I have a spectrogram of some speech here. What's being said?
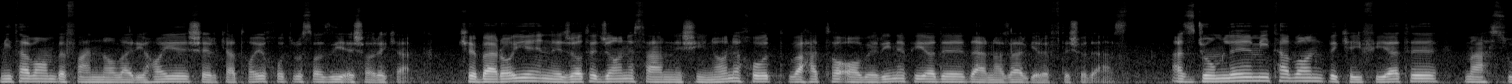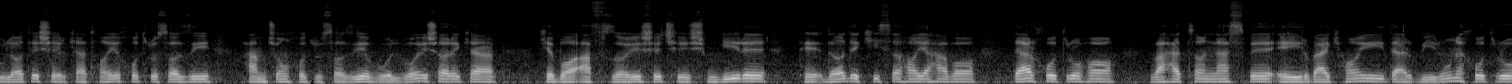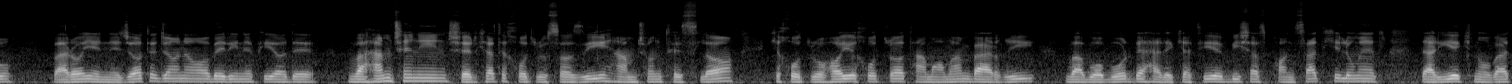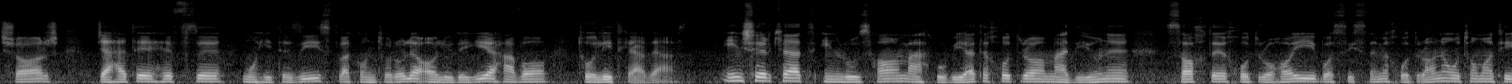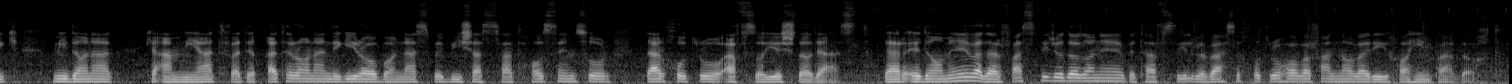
می توان به فناوری های شرکت های خودروسازی اشاره کرد که برای نجات جان سرنشینان خود و حتی آبرین پیاده در نظر گرفته شده است. از جمله می توان به کیفیت محصولات شرکت های خودروسازی همچون خودروسازی ولوو اشاره کرد که با افزایش چشمگیر تعداد کیسه های هوا در خودروها و حتی نصب ایربگ هایی در بیرون خودرو برای نجات جان آبرین پیاده و همچنین شرکت خودروسازی همچون تسلا که خودروهای خود را تماما برقی و با برد حرکتی بیش از 500 کیلومتر در یک نوبت شارژ جهت حفظ محیط زیست و کنترل آلودگی هوا تولید کرده است. این شرکت این روزها محبوبیت خود را مدیون ساخت خودروهایی با سیستم خودران اتوماتیک می‌داند که امنیت و دقت رانندگی را با نصب بیش از صدها سنسور در خودرو افزایش داده است. در ادامه و در فصلی جداگانه به تفصیل به بحث خودروها و فناوری خواهیم پرداخت.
